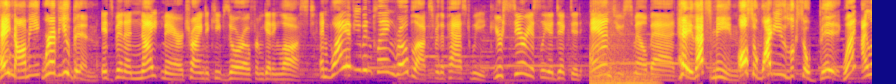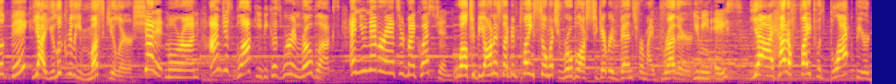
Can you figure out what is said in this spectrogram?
hey Nami, where have you been? It's been a nightmare trying to keep Zoro from getting lost. And why have you been playing Roblox for the past week? You're seriously addicted, and you smell bad. Hey, that's mean. Also, why do you look so big? What? I look big? Yeah, you look really muscular. Shut it, moron. I'm just blocky because we're in Roblox, and you never answered my question. Well, to be honest, I've been playing so much Roblox to get revenge for my brother. You mean Ace? Yeah, I had a fight with Blackbeard,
